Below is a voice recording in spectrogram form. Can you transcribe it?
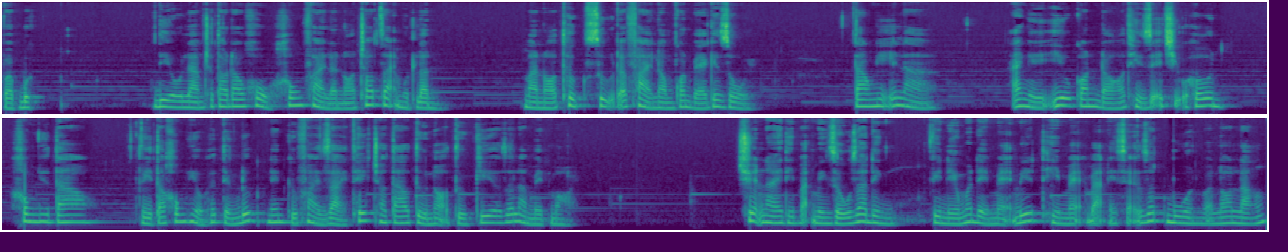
và bực điều làm cho tao đau khổ không phải là nó chót dại một lần, mà nó thực sự đã phải lòng con bé kia rồi. Tao nghĩ là anh ấy yêu con đó thì dễ chịu hơn, không như tao. Vì tao không hiểu hết tiếng đức nên cứ phải giải thích cho tao từ nọ từ kia rất là mệt mỏi. Chuyện này thì bạn mình giấu gia đình, vì nếu mà để mẹ biết thì mẹ bạn ấy sẽ rất buồn và lo lắng.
